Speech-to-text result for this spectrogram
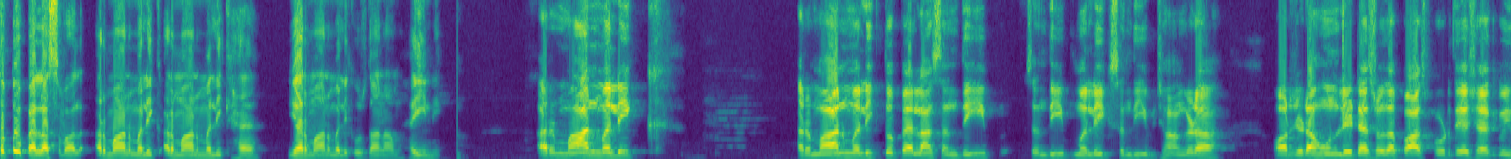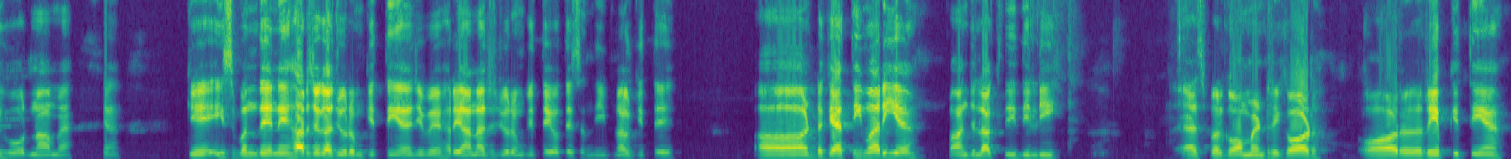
ਸਭ ਤੋਂ ਪਹਿਲਾ ਸਵਾਲ ਅਰਮਾਨ ਮਲਿਕ ਅਰਮਾਨ ਮਲਿਕ ਹੈ ਜਾਂ ਅਰਮਾਨ ਮਲਿਕ ਉਸ ਦਾ ਨਾਮ ਹੈ ਹੀ ਨਹੀਂ ਅਰਮਾਨ ਮਲਿਕ ਅਰਮਾਨ ਮਲਿਕ ਤੋਂ ਪਹਿਲਾਂ ਸੰਦੀਪ ਸੰਦੀਪ ਮਲਿਕ ਸੰਦੀਪ ਝਾਂਗੜਾ ਔਰ ਜਿਹੜਾ ਹੁਣ ਲੇਟੈਸਟ ਉਹਦਾ ਪਾਸਪੋਰਟ ਤੇ ਹੈ ਸ਼ਾਇਦ ਕੋਈ ਹੋਰ ਨਾਮ ਹੈ ਕਿ ਇਸ ਬੰਦੇ ਨੇ ਹਰ ਜਗ੍ਹਾ ਜੁਰਮ ਕੀਤੇ ਹੈ ਜਿਵੇਂ ਹਰਿਆਣਾ 'ਚ ਜੁਰਮ ਕੀਤੇ ਉੱਥੇ ਸੰਦੀਪ ਨਾਲ ਕੀਤੇ ਅ ਡਕੈਤੀ ਮਾਰੀ ਹੈ 5 ਲੱਖ ਦੀ Delhi as per government record ਔਰ ਰੇਪ ਕੀਤੇ ਹੈ।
